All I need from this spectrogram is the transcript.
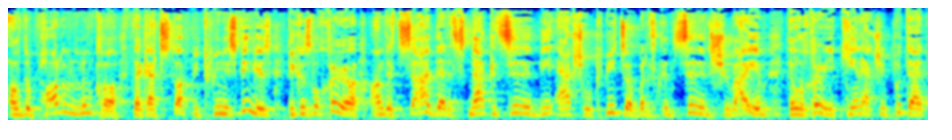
of the part of the mincha that got stuck between his fingers because l'chayra, on the side that it's not considered the actual kmitza, but it's considered shirayim, then l'chayra, you can't actually put that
